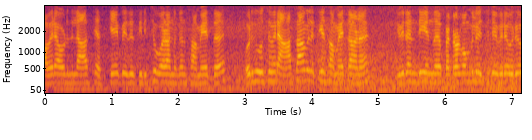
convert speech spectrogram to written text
അവർ നിന്ന് ലാസ്റ്റ് എസ്കേപ്പ് ചെയ്ത് തിരിച്ചു പോരാൻ നിൽക്കുന്ന സമയത്ത് ഒരു ദിവസം ഇവർ ആസാമിലെത്തിയ സമയത്താണ് ഇവരെന്ത് ചെയ്യുന്നത്? പെട്രോൾ പമ്പിൽ വെച്ചിട്ട് ഇവർ ഒരു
